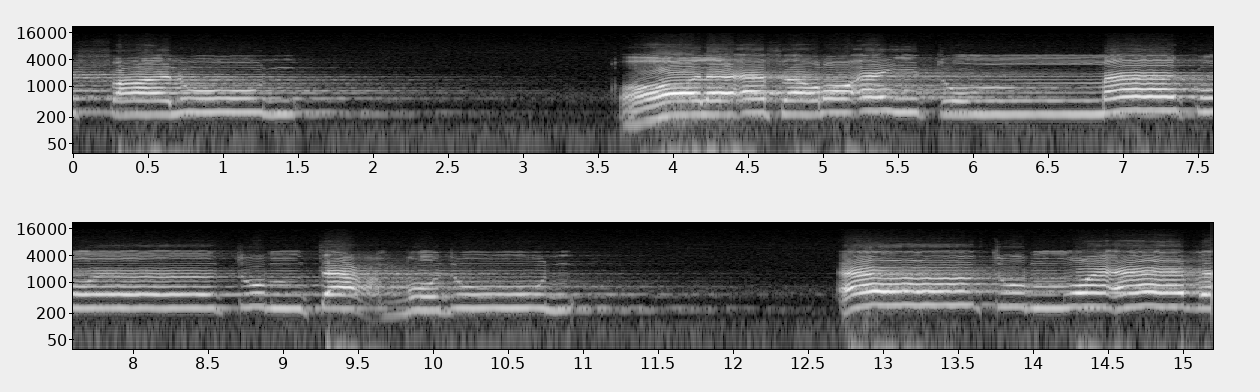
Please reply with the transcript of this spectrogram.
كذلك يفعلون قال أفرأيتم ما كنتم تعبدون أنتم وآباؤكم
